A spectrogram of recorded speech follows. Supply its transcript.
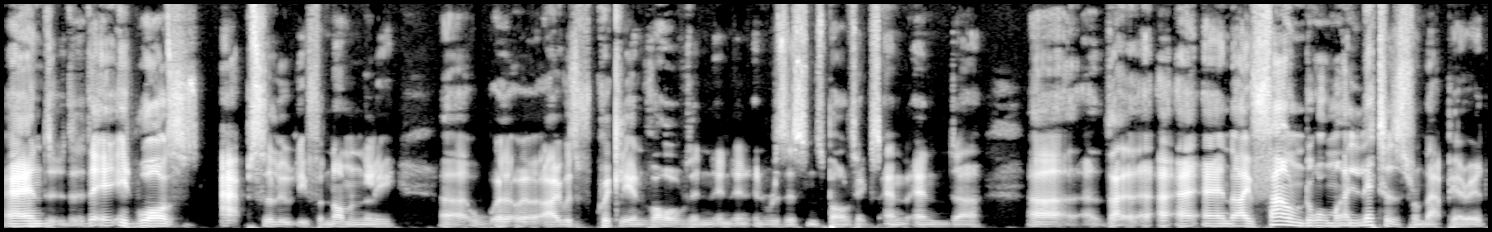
And th- th- it was absolutely phenomenally. Uh, I was quickly involved in, in, in resistance politics and and uh, uh, that, uh, uh, and I've found all my letters from that period.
